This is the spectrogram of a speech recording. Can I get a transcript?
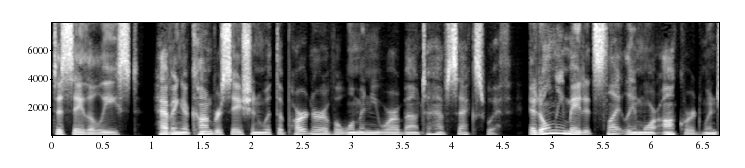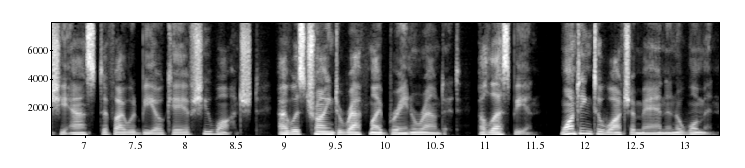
To say the least, having a conversation with the partner of a woman you were about to have sex with. It only made it slightly more awkward when she asked if I would be okay if she watched. I was trying to wrap my brain around it. A lesbian, wanting to watch a man and a woman.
